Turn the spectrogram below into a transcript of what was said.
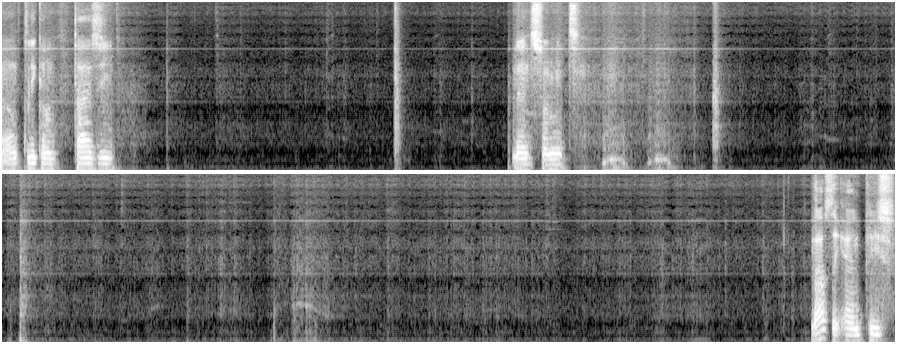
um, click on Tazi. Then submit. That's the end. Please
